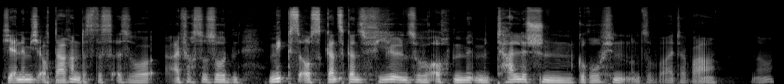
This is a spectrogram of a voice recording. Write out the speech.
ich erinnere mich auch daran, dass das also einfach so, so ein Mix aus ganz, ganz vielen, so auch metallischen Gerüchen und so weiter war. Ne?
